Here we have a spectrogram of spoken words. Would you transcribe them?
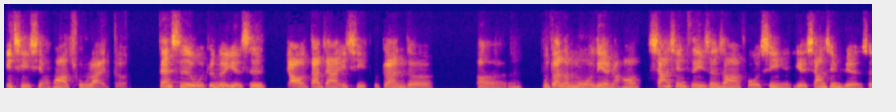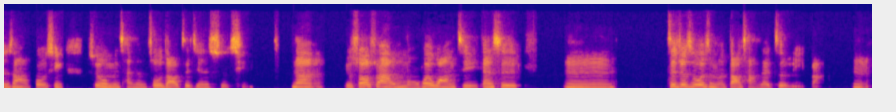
一起显化出来的。但是我觉得也是要大家一起不断的、嗯、呃不断的磨练，然后相信自己身上的佛性，也相信别人身上的佛性，所以我们才能做到这件事情。那有时候虽然我们会忘记，但是，嗯，这就是为什么道场在这里吧。嗯，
